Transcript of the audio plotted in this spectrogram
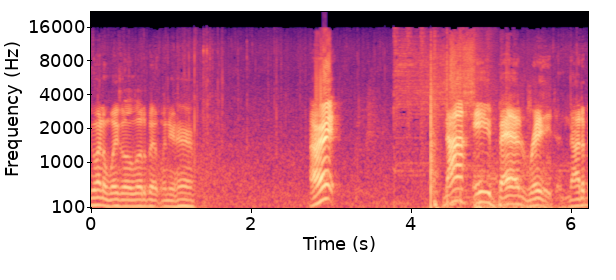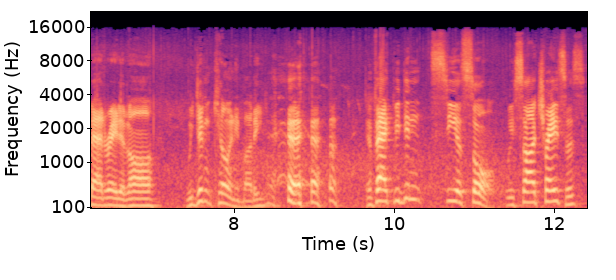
You want to wiggle a little bit when you're here. All right. Not a bad raid. Not a bad raid at all. We didn't kill anybody. In fact, we didn't see a soul. We saw traces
